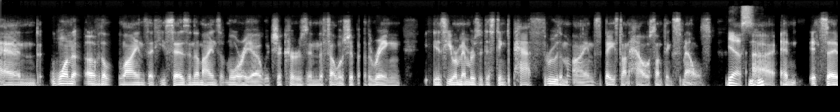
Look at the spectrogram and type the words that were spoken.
And one of the lines that he says in the Mines of Moria, which occurs in the Fellowship of the Ring, is he remembers a distinct path through the mines based on how something smells. yes Uh, and it's a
